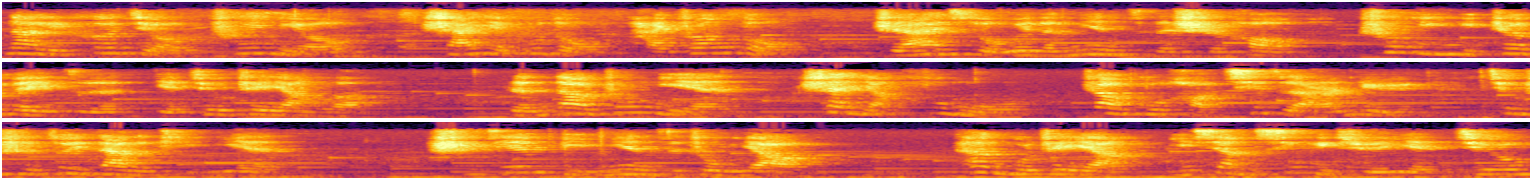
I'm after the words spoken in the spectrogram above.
那里喝酒吹牛，啥也不懂还装懂，只爱所谓的面子的时候，说明你这辈子也就这样了。人到中年，赡养父母，照顾好妻子儿女，就是最大的体面。时间比面子重要。看过这样一项心理学研究，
